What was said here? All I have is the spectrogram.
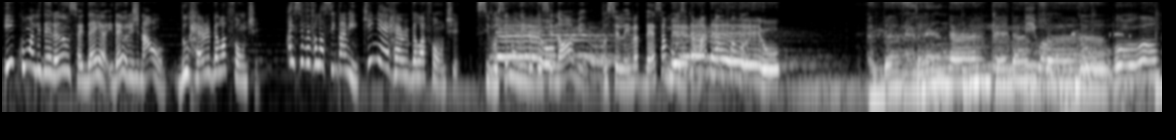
e com uma liderança, a ideia, ideia original do Harry Belafonte. Aí você vai falar assim pra mim, quem é Harry Belafonte? Se você não lembra desse nome, você lembra dessa música. Melo, por favor. Eu. And then stand up, Me want go home.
